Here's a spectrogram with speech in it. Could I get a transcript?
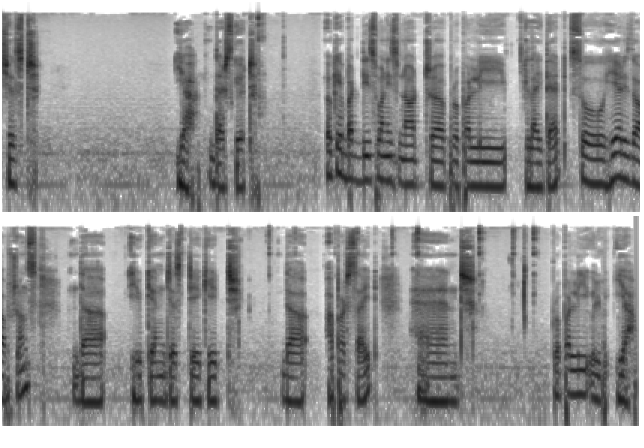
just yeah that's good. Okay but this one is not uh, properly like that. So here is the options. The you can just take it the upper side and properly will be yeah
